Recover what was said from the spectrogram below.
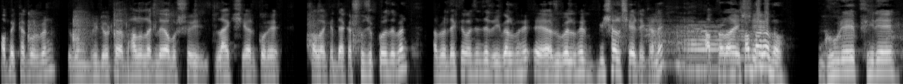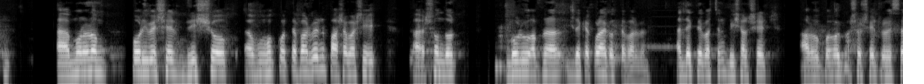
অপেক্ষা করবেন এবং ভিডিওটা ভালো লাগলে অবশ্যই লাইক শেয়ার করে সবাইকে দেখার সুযোগ করে দেবেন। আপনারা দেখতে পাচ্ছেন যে রিবেল ভাই রুবেল ভাইয়ের বিশাল শেড এখানে। আপনারা ঘুরে ফিরে মনোরম পরিবেশের দৃশ্য উপভোগ করতে পারবেন। পাশাপাশি আহ, সুন্দর গরু আপনারা দেখে ক্রয় করতে পারবেন। আর দেখতে পাচ্ছেন বিশাল শেড আর ওই পাশে শেড রয়েছে।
